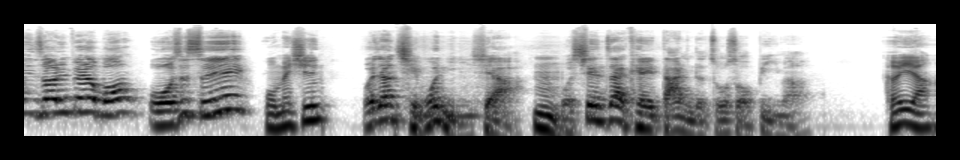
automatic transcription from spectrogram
迎收听《费洛蒙》，我是十一，我没心。我想请问你一下，嗯，我现在可以打你的左手臂吗？可以啊，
